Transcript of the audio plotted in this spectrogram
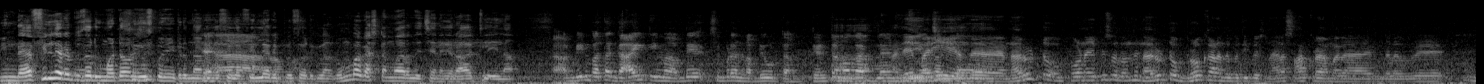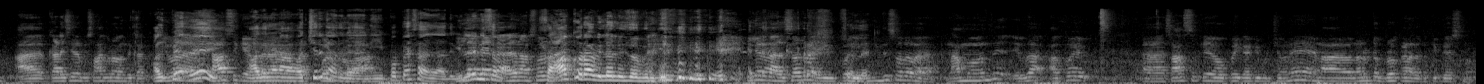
இந்த ஃபில்லர் எபிசோடுக்கு மட்டும் அவன் யூஸ் பண்ணிட்டு இருந்தானுங்க. சில ஃபில்லர் எபிசோடுக்குலாம் ரொம்ப கஷ்டமாக இருந்துச்சு எனக்கு ராக்லிலாம் அப்படின்னு பார்த்தா காய் டீம் அப்படியே சிப்புடன் அப்படியே விட்டாங்க. டென்டனோ காட்டல அதே மாதிரி அந்த நருட்டோ போன எபிசோட் வந்து நருட்டோ ப்ரோக் ஆனதை பத்தி பேசினா சாக்குரா மேல இந்த அளவு கடைசியில போய் சாக்குரா வந்து அது அதுல நான் வச்சிருக்கேன் அதுல. நீ இப்ப பேசாத. அது வில்லனிசம். சாக்குரா வில்லனிசம். இருக்கு இல்ல நான் சொல்றேன். இப்போ. இது சொல்ல வரேன். நம்ம வந்து இதான் அப்போ சாசுகே போய் கட்டி பிடிச்சோடனே நான் நருட்டோ ப்ரோக் ஆனதை பத்தி பேசணும்.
